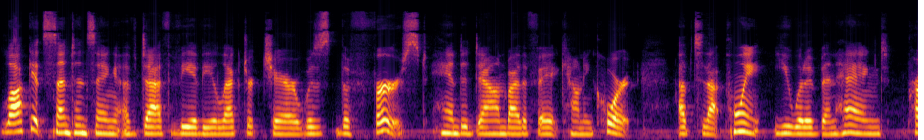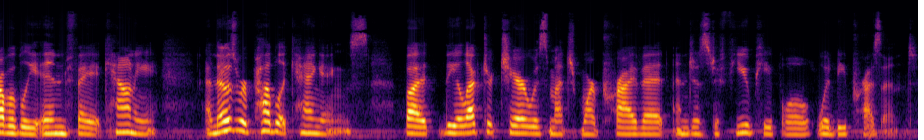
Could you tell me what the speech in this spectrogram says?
Lockett's sentencing of death via the electric chair was the first handed down by the Fayette County Court. Up to that point, you would have been hanged probably in Fayette County, and those were public hangings. But the electric chair was much more private, and just a few people would be present.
